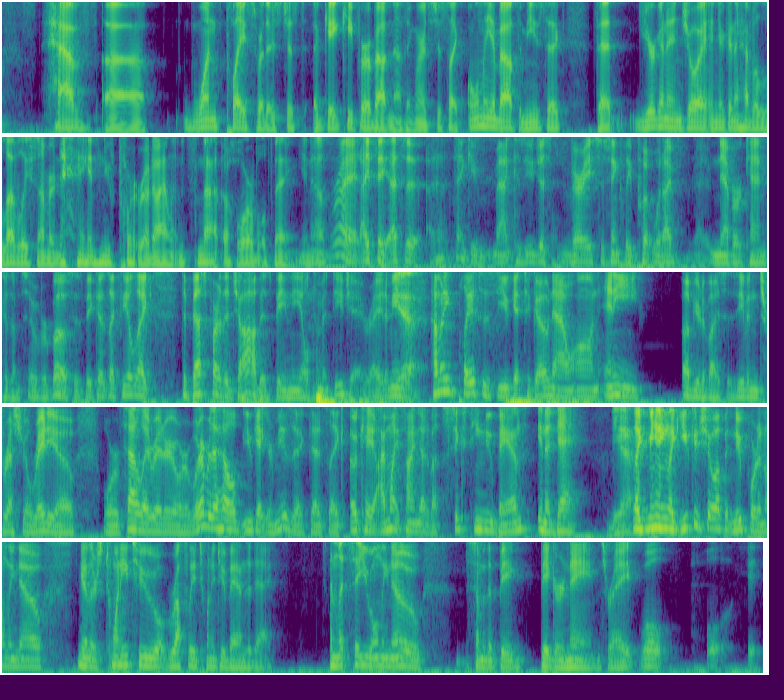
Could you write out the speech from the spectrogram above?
have uh, one place where there's just a gatekeeper about nothing, where it's just like only about the music that you're going to enjoy and you're going to have a lovely summer day in Newport, Rhode Island. It's not a horrible thing, you know? Right. I think that's a uh, thank you, Matt, because you just very succinctly put what I've uh, never can because I'm so verbose is because I feel like the best part of the job is being the ultimate DJ, right? I mean, Yeah. how many places do you get to go now on any of your devices, even terrestrial radio or satellite radio or whatever the hell you get your music? That it's like, okay, I might find out about 16 new bands in a day. Yeah. Like meaning like you could show up at Newport and only know, you know, there's 22 roughly 22 bands a day. And let's say you only know some of the big bigger names, right? Well, well,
